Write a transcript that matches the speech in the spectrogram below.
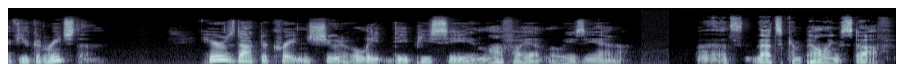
if you could reach them. Here's Dr. Creighton Shute of Elite DPC in Lafayette, Louisiana. That's that's compelling stuff.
